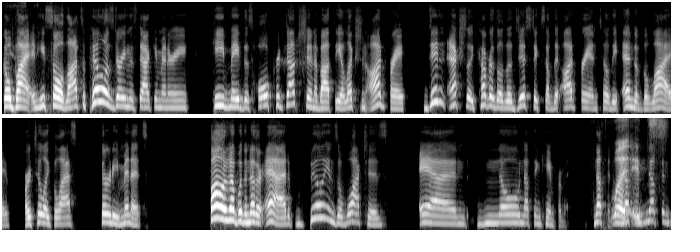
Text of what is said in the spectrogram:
Go buy it. And he sold lots of pillows during this documentary. He made this whole production about the election odd fray, didn't actually cover the logistics of the odd fray until the end of the live or till like the last 30 minutes. Followed up with another ad, billions of watches, and no, nothing came from it. Nothing. Well, nothing, it's nothing.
